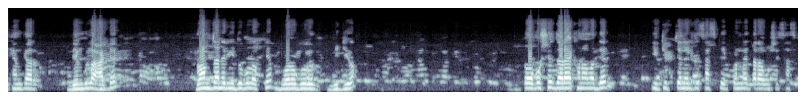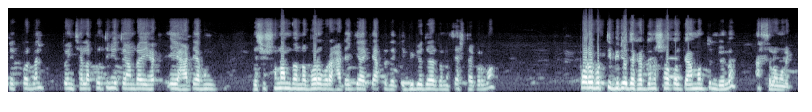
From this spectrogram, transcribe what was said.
এখানকার বেঙ্গুলা হাটের রমজানের ঈদ উপলক্ষে বড় গরুর ভিডিও তো অবশ্যই যারা এখন আমাদের ইউটিউব চ্যানেলটি সাবস্ক্রাইব করেন নাই, তারা অবশ্যই সাবস্ক্রাইব করবেন। তো ইনশাল্লাহ প্রতিনিয়ত আমরা এই হাটে এবং দেশের সুনামধন্য বড় বড় হাটে গিয়ে আপনাদেরকে ভিডিও দেওয়ার জন্য চেষ্টা করব। পরবর্তী ভিডিও দেখার জন্য সকলকে আমন্ত্রণ রইল। আসসালামু আলাইকুম।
